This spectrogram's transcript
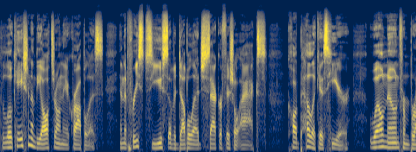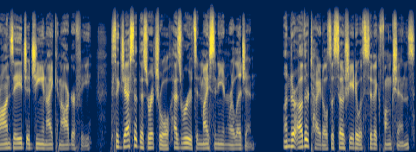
The location of the altar on the Acropolis and the priest's use of a double edged sacrificial axe called Pelecus here, well known from Bronze Age Aegean iconography, suggests that this ritual has roots in Mycenaean religion. Under other titles associated with civic functions,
